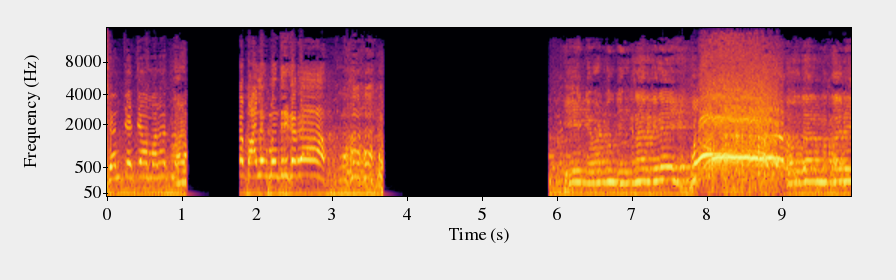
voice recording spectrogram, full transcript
जनतेच्या मनात पालकमंत्री करा. ही निवडणूक जिंकणार की नाही? जोरदार मताने.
